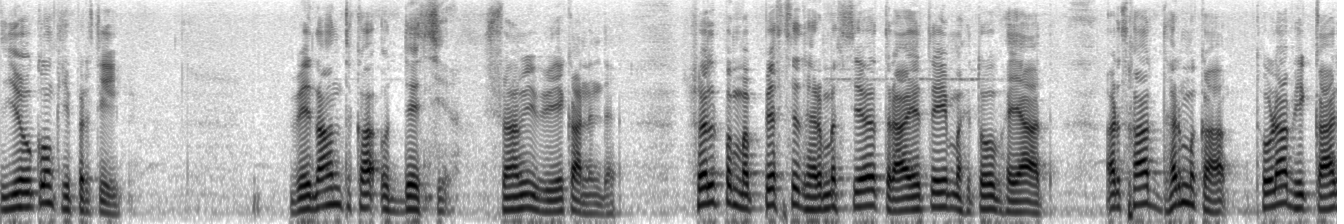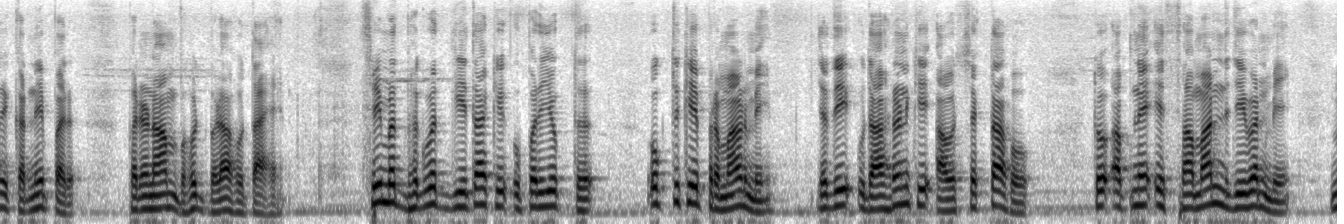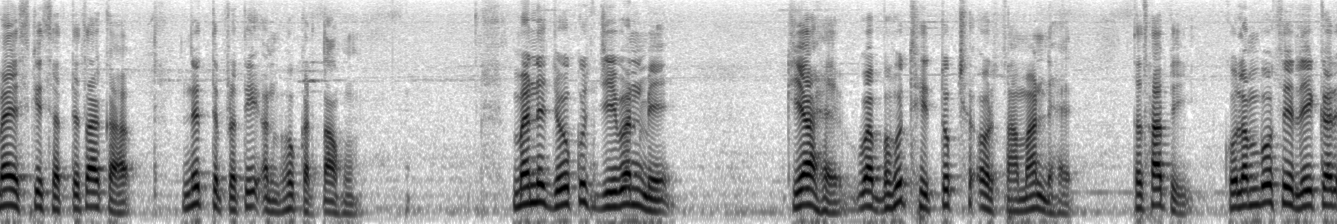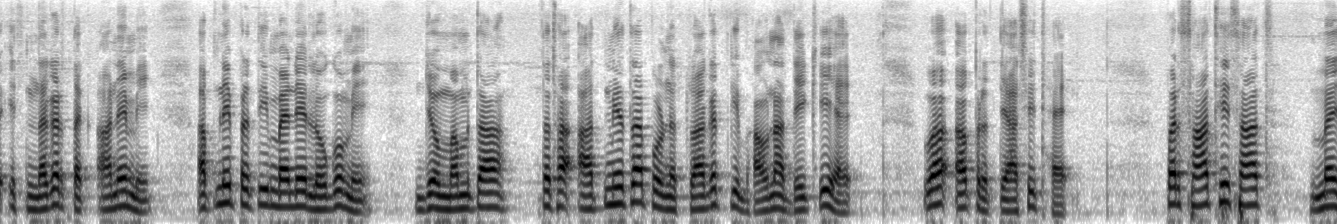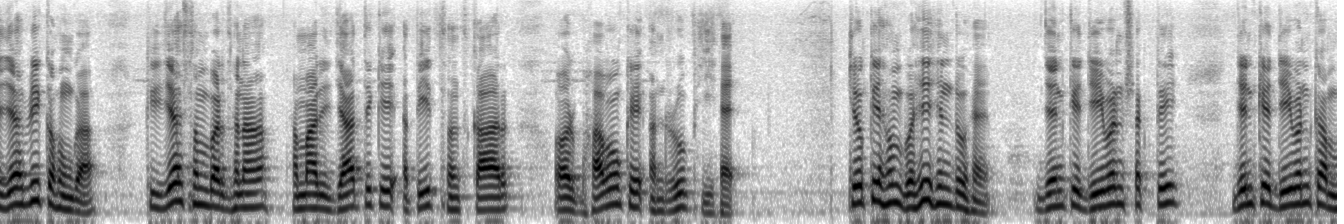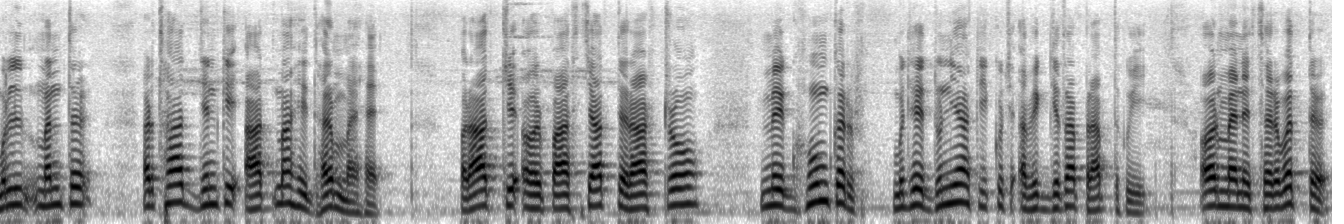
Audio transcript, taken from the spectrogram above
युवकों के प्रति वेदांत का उद्देश्य स्वामी विवेकानंद। स्वल्पमप्यस्य धर्मस्य त्रायते महतो भयात। अर्थात धर्म का थोड़ा भी कार्य करने पर परिणाम बहुत बड़ा होता है। श्रीमद् भगवत गीता की उपर्युक्त उक्त के प्रमाण में यदि उदाहरण की आवश्यकता हो तो अपने इस सामान्य जीवन में मैं इसकी सत्यता का नित्य प्रति अनुभव करता हूँ। मैंने जो कुछ जीवन में किया है, वह बहुत ही तुच्छ और सामान्य है। तथापि, कोलंबो से लेकर इस नगर तक आने में अपने प्रति मैंने लोगों में जो ममता तथा आत्मीयतापूर्ण स्वागत की भावना देखी है, वह अप्रत्याशित है। पर साथ ही साथ मैं यह भी कहूँगा कि यह संवर्धना हमारी जाति के अतीत संस्कार और भावों के अनुरूप ही है। क्योंकि हम वही हिंदू हैं, जिनकी जीवन शक्ति, जिनके जीवन का मूल मंत्र, अर्थात जिनकी आत्मा ही धर्म में है, प्राच्य और पाश्चात्य राष्ट्रों में घूमकर मुझे दुनिया की कुछ अभिज्ञता प्राप्त हुई और मैंने सर्वत्र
